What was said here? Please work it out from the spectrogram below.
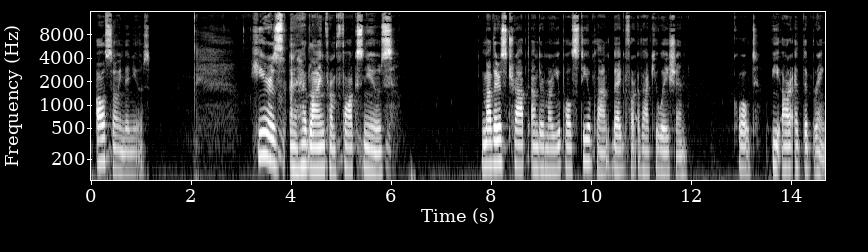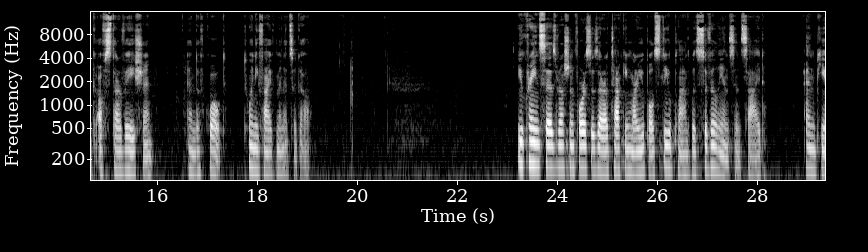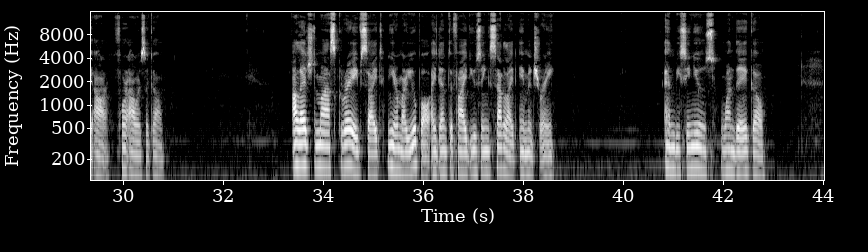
Also in the news. Here's a headline from Fox News. Mothers trapped under Mariupol steel plant beg for evacuation. Quote, We are at the brink of starvation. End of quote. 25 minutes ago. Ukraine says Russian forces are attacking Mariupol steel plant with civilians inside. NPR, four hours ago. Alleged mass grave site near Mariupol identified using satellite imagery. NBC News, one day ago.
